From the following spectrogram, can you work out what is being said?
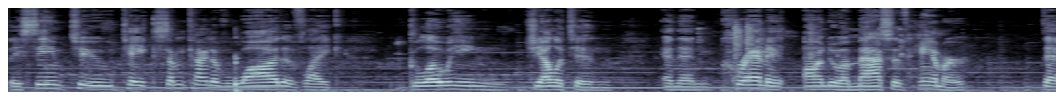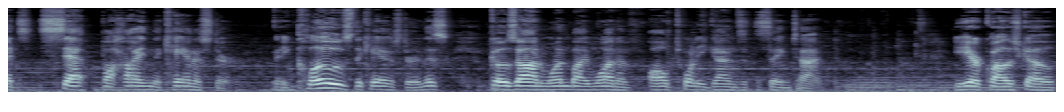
They seem to take some kind of wad of like glowing gelatin and then cram it onto a massive hammer that's set behind the canister. They close the canister, and this goes on one by one of all 20 guns at the same time. You hear Qualish go,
